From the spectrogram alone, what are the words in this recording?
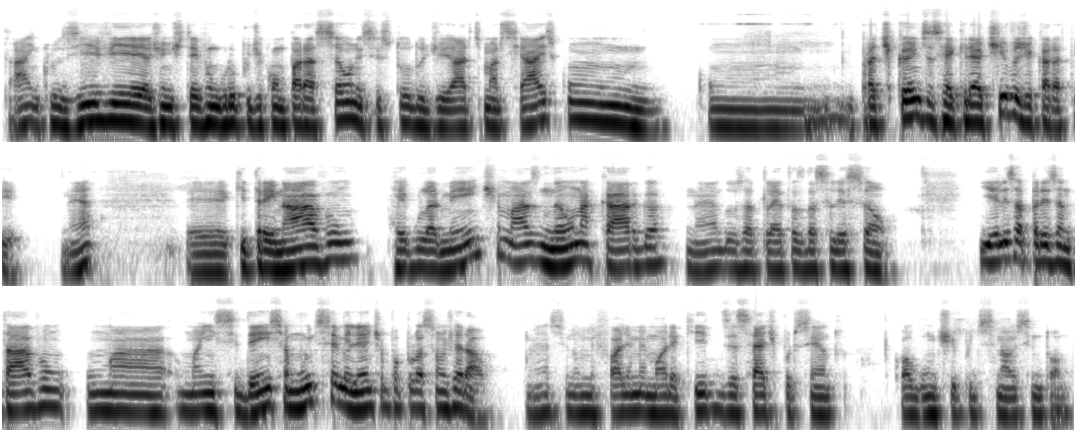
Tá? Inclusive, a gente teve um grupo de comparação nesse estudo de artes marciais com, com praticantes recreativos de karatê, né, é, que treinavam regularmente, mas não na carga né, dos atletas da seleção. E eles apresentavam uma, uma incidência muito semelhante à população geral. Né, se não me falha a memória aqui, 17% com algum tipo de sinal e sintoma.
